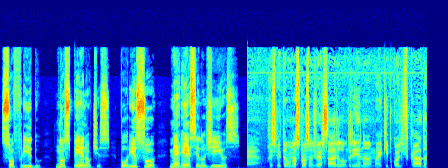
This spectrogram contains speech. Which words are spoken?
sofrido, nos pênaltis. Por isso, merece elogios. É, respeitamos nosso próximo adversário, Londrina, uma equipe qualificada.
